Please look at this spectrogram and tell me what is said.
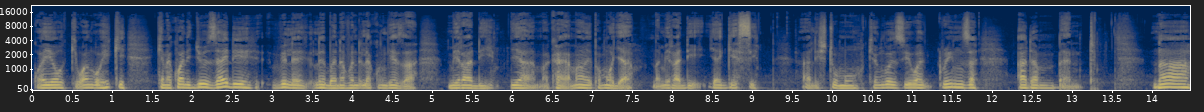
Kwa hiyo kiwango hiki kinakuwa ni juu zaidi vile leba inavyoendelea kuongeza miradi ya makaa ya mawe pamoja na miradi ya gesi, alishtumu kiongozi wa Greens Adam Bent. Na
